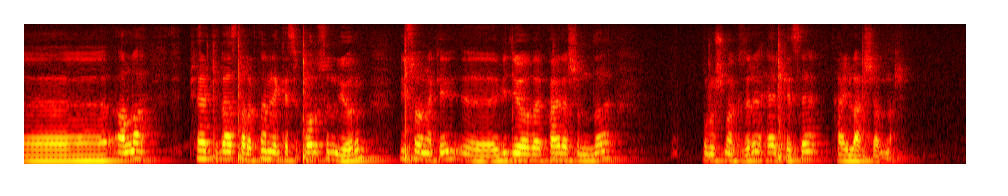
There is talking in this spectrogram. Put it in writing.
Allah her türlü hastalıktan herkesi korusun diyorum. Bir sonraki e, video ve paylaşımda buluşmak üzere. Herkese hayırlı akşamlar.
